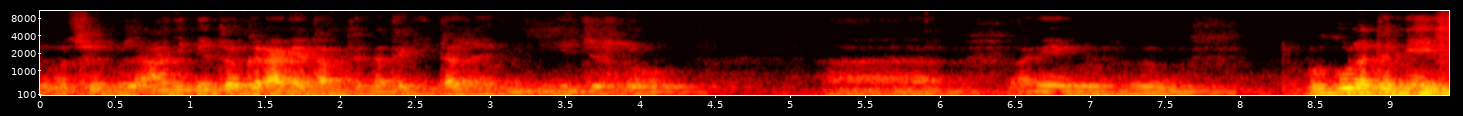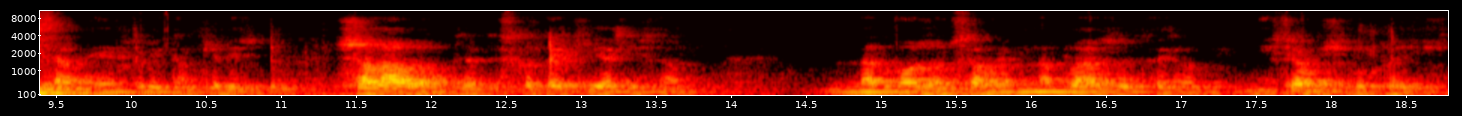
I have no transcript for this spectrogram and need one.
zobaczyłem, że ani mnie to granie tam na tej gitarze nie cieszyło, e, ani w ogóle te miejsca, nie, w których tam kiedyś szalałem, te dyskoteki jakieś tam nad morzem stałem na plaży, tego nie chciało mi się w ogóle iść.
